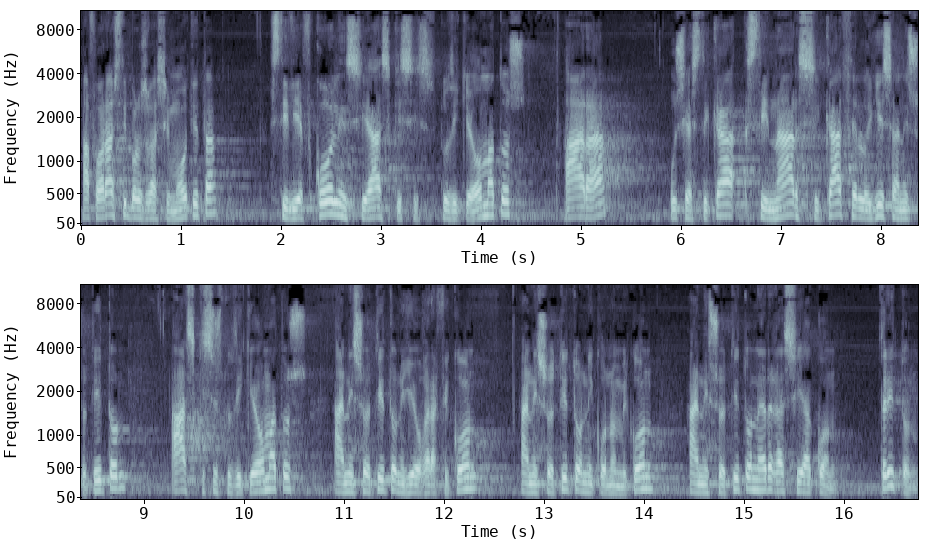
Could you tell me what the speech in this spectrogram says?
Αφορά στην προσβασιμότητα, στη διευκόλυνση άσκησης του δικαιώματος, άρα ουσιαστικά στην άρση κάθε λογής ανισοτήτων, άσκησης του δικαιώματος, ανισοτήτων γεωγραφικών, ανισοτήτων οικονομικών, ανισοτήτων εργασιακών. Τρίτον,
